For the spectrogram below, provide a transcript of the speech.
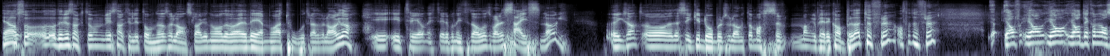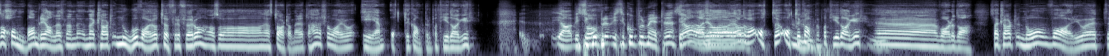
Ja, altså, og det Vi snakket om, vi snakket litt om det, altså landslaget nå, det var, VM nå er 32 lag. da. I, i 93 eller på 90-tallet så var det 16 lag. Ikke sant? Og Det er sikkert dobbelt så langt og masse, mange flere kamper. Det er tøffere. Alt er tøffere. Ja, ja, ja, ja, det kan, altså Håndball blir annerledes, men det er klart, noe var jo tøffere før òg. Altså, når jeg starta med dette her, så var jo EM åtte kamper på ti dager. Ja, Hvis de, Så- hvis de komprimerte det, så Ja, var det altså, jo altså, ja, det var åtte, åtte kamper på ti dager, eh, var det da. Så det er klart, nå var jo et,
